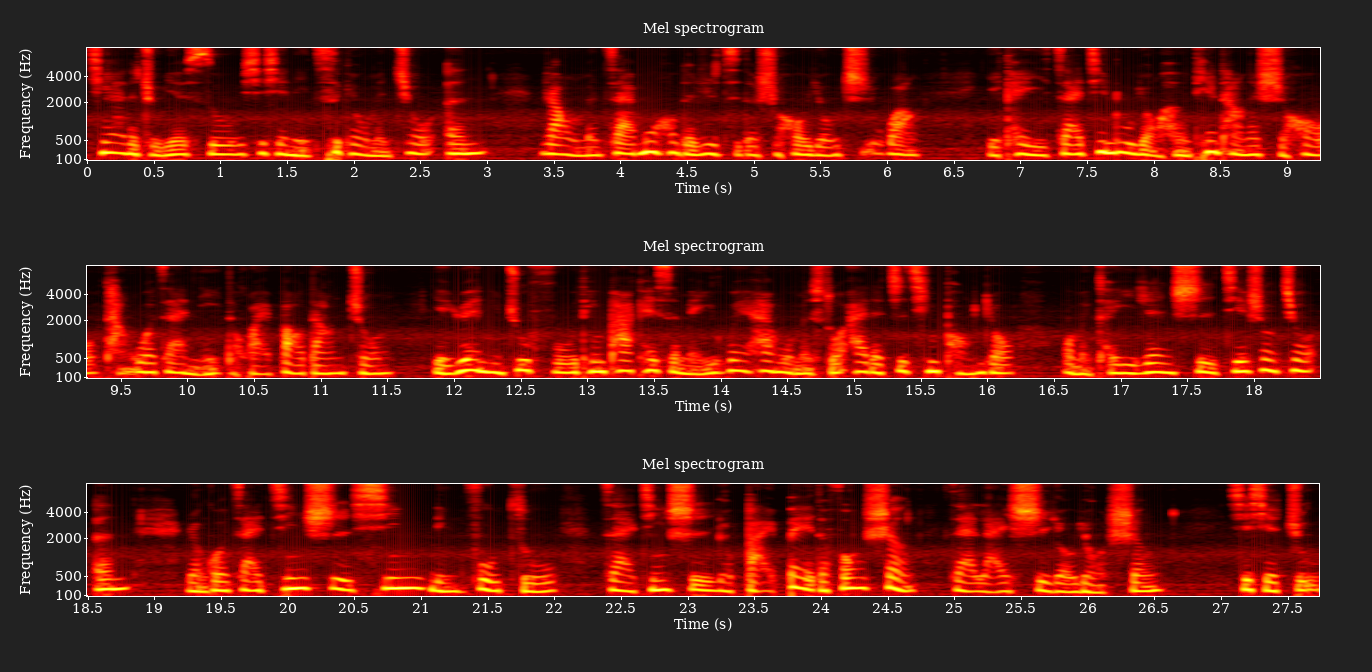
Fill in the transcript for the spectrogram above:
亲爱的主耶稣，谢谢你赐给我们救恩，让我们在幕后的日子的时候有指望，也可以在进入永恒天堂的时候躺卧在你的怀抱当中。也愿你祝福听 Podcast 每一位和我们所爱的至亲朋友。我们可以认识、接受救恩，能够在今世心灵富足，在今世有百倍的丰盛，在来世有永生。谢谢主，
